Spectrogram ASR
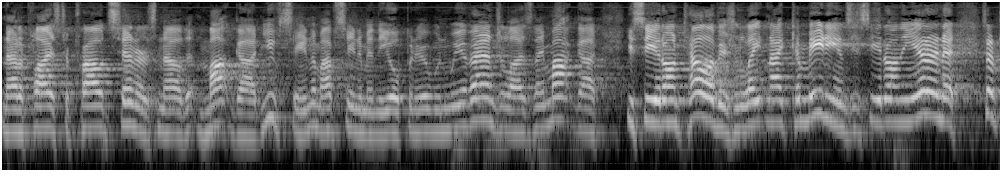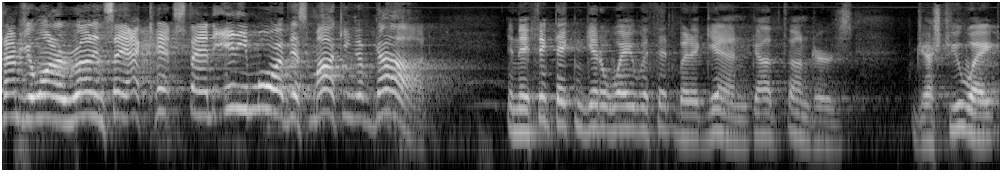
That applies to proud sinners now that mock God. You've seen them. I've seen them in the open air when we evangelize. They mock God. You see it on television, late night comedians. You see it on the internet. Sometimes you want to run and say, I can't stand any more of this mocking of God and they think they can get away with it, but again, God thunders, just you wait.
